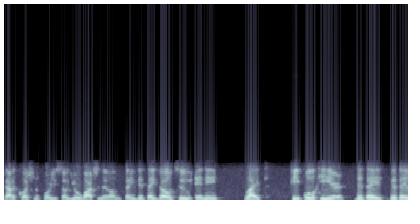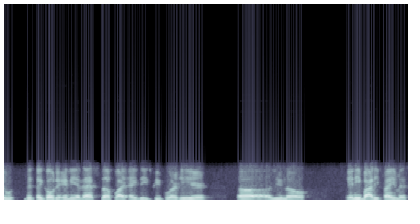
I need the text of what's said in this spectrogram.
got a question for you. So you were watching it on the thing. Did they go to any like people here? Did they did they did they go to any of that stuff? Like, hey, these people are here. Uh, you know, anybody famous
